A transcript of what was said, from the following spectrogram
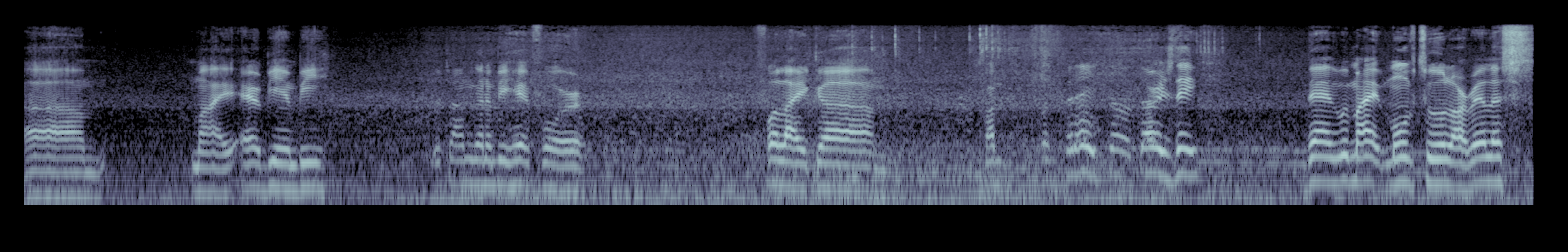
um, my Airbnb, which I'm gonna be here for for like um, from, from today till Thursday. Then we might move to Laureles.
